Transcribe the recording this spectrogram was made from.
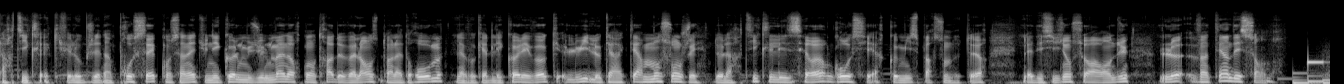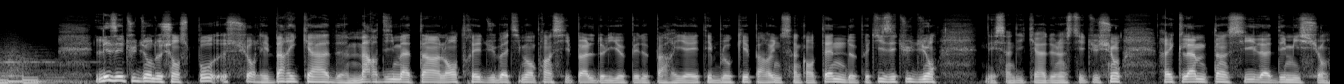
L'article, qui fait l'objet d'un procès, concernait une école musulmane hors contrat de Valence dans la Drôme. L'avocat de l'école évoque, lui, le caractère mensonger de l'article et les erreurs grossières commises par son auteur. La décision sera rendue le 21 décembre. Les étudiants de Sciences Po sur les barricades. Mardi matin, l'entrée du bâtiment principal de l'IEP de Paris a été bloquée par une cinquantaine de petits étudiants. Des syndicats de l'institution réclament ainsi la démission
